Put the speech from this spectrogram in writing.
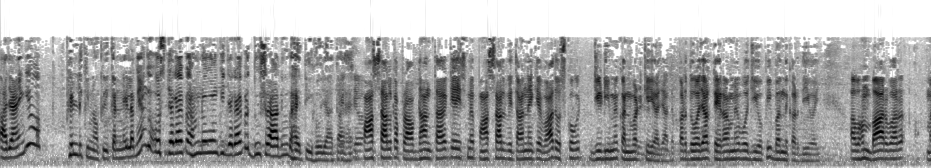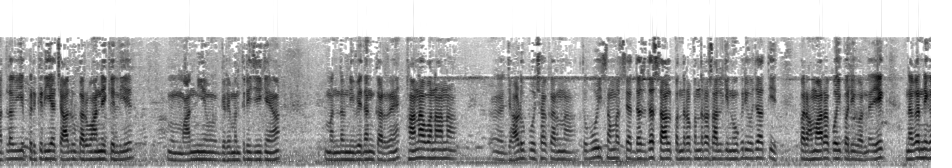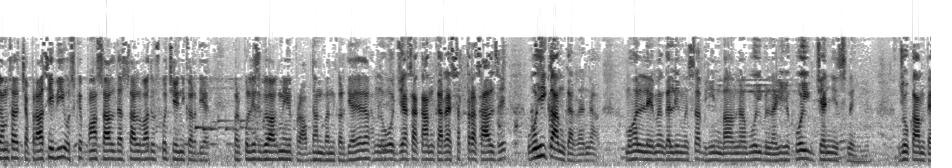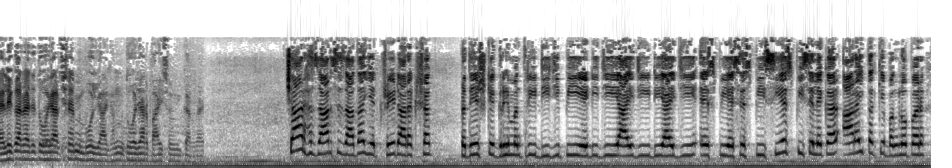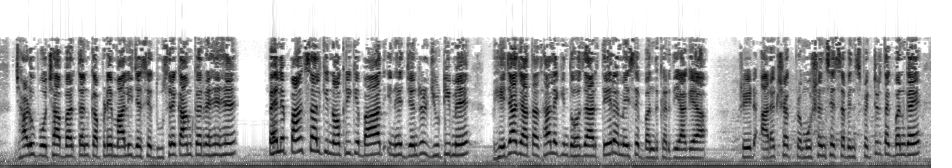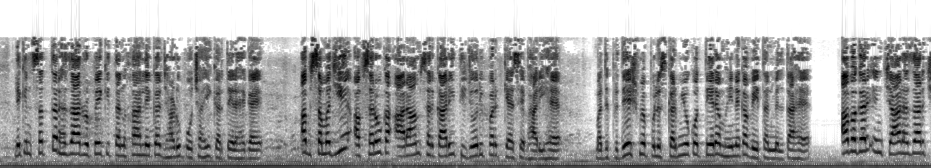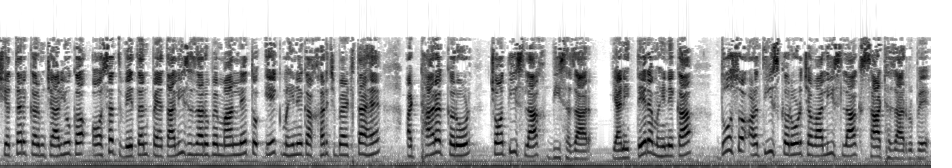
आ जाएँगे और फ़ील्ड की नौकरी करने लगेंगे उस जगह पे हम लोगों की जगह पे दूसरा आदमी भर्ती हो जाता है। पाँच साल का प्रावधान था कि इसमें पाँच साल बिताने के बाद उसको जीडी में कन्वर्ट किया जाता। पर 2013 में वो जीओपी बंद कर दी गई। अब हम बार बार मतलब ये प्रक्रिया चालू करवाने के लिए माननीय गृह मंत्री जी के यहाँ मतलब निवेदन कर रहे हैं। खाना बनाना झाड़ू पोछा करना तो वही समस्या दस दस साल पंद्रह पंद्रह साल की नौकरी हो जाती है पर हमारा कोई परिवर्तन एक नगर निगम सा चपरासी भी उसके पाँच साल दस साल बाद उसको चेंज कर दिया पर पुलिस विभाग में ये प्रावधान बंद कर दिया जाए हम लोग जैसा काम कर रहे हैं सत्रह साल से वही काम कर रहे हैं ना। मोहल्ले में गली में सब हीन भावना वही लगी है कोई चेंजेस नहीं है। जो काम पहले कर रहे थे 2006 में वही आज हम 2022 में भी कर रहे हैं। चार हज़ार से ज़्यादा ये ट्रेड आरक्षक प्रदेश के गृह मंत्री DGP, ADG, IG, DIG, SP, SSP, CSP से लेकर आरआई तक के बंगलों पर झाड़ू पोछा, बर्तन, कपड़े, माली जैसे दूसरे काम कर रहे हैं। पहले पाँच साल की नौकरी के बाद इन्हें जनरल ड्यूटी में भेजा जाता था, लेकिन 2013 में इसे बंद कर दिया गया। ट्रेड आरक्षक प्रमोशन से सब इंस्पेक्टर तक बन गए, लेकिन सत्तर हज़ार रूपए की तनख्वाह लेकर झाड़ू पोछा ही करते रह गए। अब समझिए, अफसरों का आराम सरकारी तिजोरी पर कैसे भारी है। मध्य प्रदेश में पुलिसकर्मियों को तेरह महीने का वेतन मिलता है। अब अगर इन चार हज़ार छिहत्तर कर्मचारियों का औसत वेतन पैंतालीस हज़ार रूपए मान लें तो एक महीने का खर्च बैठता है अठारह करोड़ चौतीस लाख बीस हज़ार, यानी तेरह महीने का दो सौ अड़तीस करोड़ चवालीस लाख साठ हज़ार रूपए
